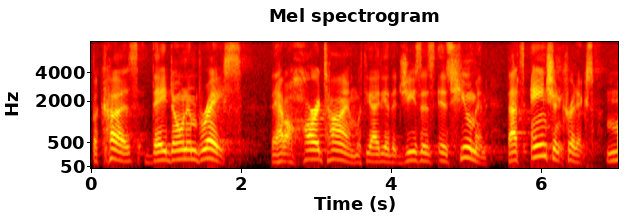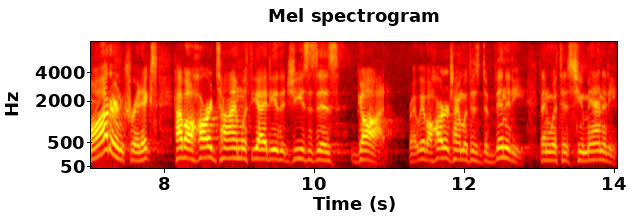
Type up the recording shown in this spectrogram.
because they don't embrace. They have a hard time with the idea that Jesus is human. That's ancient critics. Modern critics have a hard time with the idea that Jesus is God right? We have a harder time with his divinity than with his humanity.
